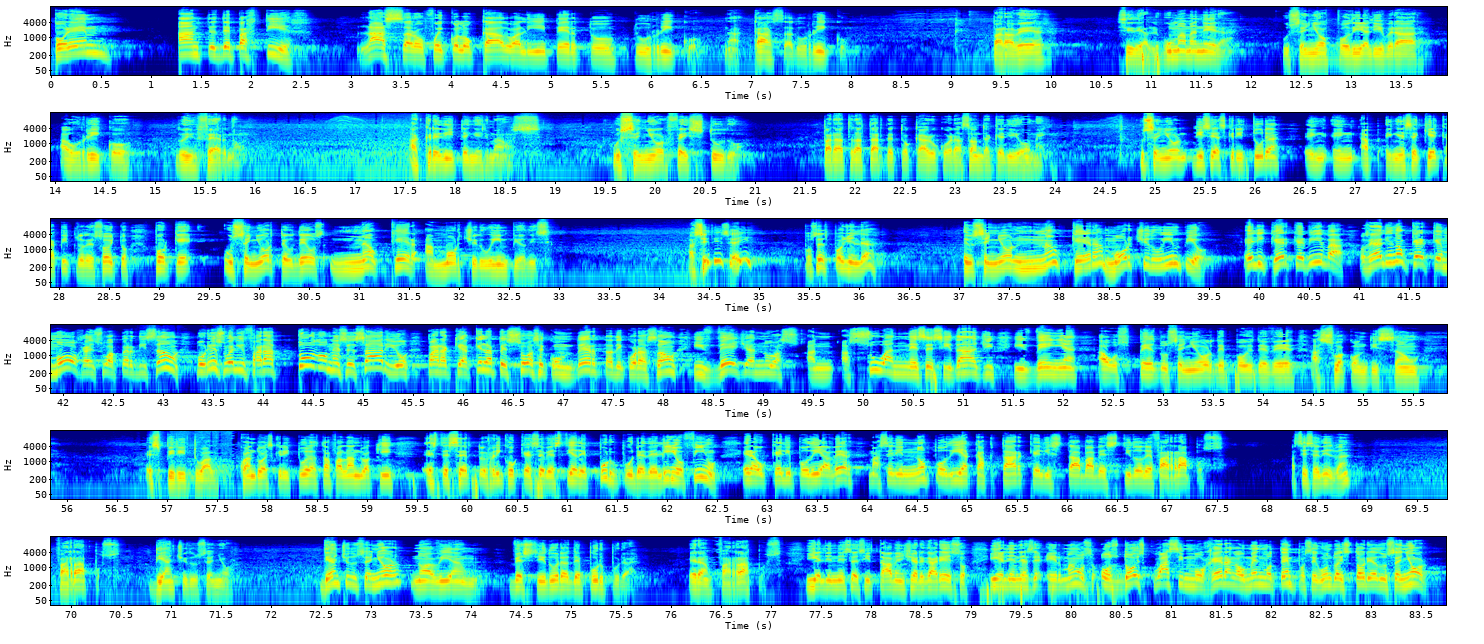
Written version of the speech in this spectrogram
Porém, antes de partir, Lázaro foi colocado ali perto do rico, na casa do rico, para ver se de alguma maneira o Senhor podia livrar ao rico do inferno. Acreditem, irmãos, o Senhor fez tudo para tratar de tocar o coração daquele homem. O Senhor, diz a Escritura em, em, em Ezequiel capítulo 18, porque o Senhor teu Deus não quer a morte do ímpio, diz. Assim diz aí, vocês podem ler. O Senhor não quer a do ímpio. Ele quer que viva, ou seja, ele não quer que morra em sua perdição, por isso ele fará todo o necessário para que aquela pessoa se converta de coração e veja a, a sua necessidade e venha aos pés do Senhor depois de ver a sua condição espiritual. Cuando la escritura está falando aquí, este certo rico que se vestía de púrpura, de lino fino, era lo que él podía ver, mas él no podía captar que él estaba vestido de farrapos. Así se dice, ¿eh? Farrapos, diante del Señor. Diante del Señor no habían vestiduras de púrpura, eran farrapos. Y él necesitaba enxergar eso. Y él, hermanos, os dos casi morreram al mismo tiempo, segundo la historia del Señor.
